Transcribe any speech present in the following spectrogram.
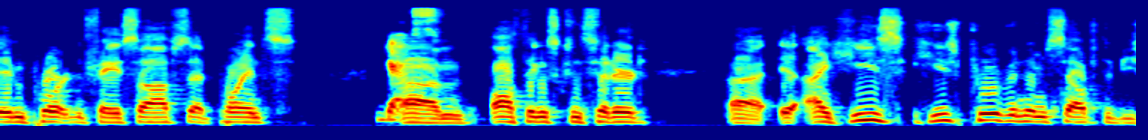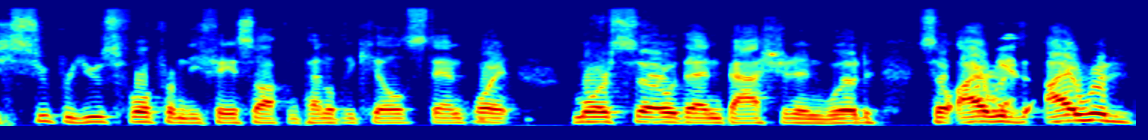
important face-offs at points. Yes. um, all things considered. Uh, he's he's proven himself to be super useful from the face-off and penalty kill standpoint, more so than Bastian and Wood. So I would I would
